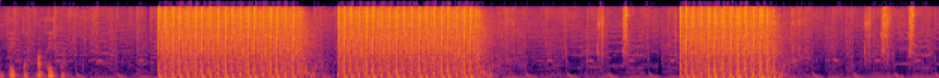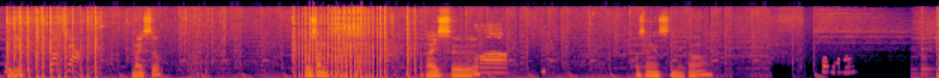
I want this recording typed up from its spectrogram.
앞에 있다. 앞에 있다. 여기. 나이스. 돌산. 나이스. 와, 고생했습니다. 뭐야.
